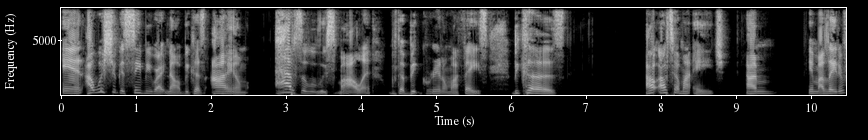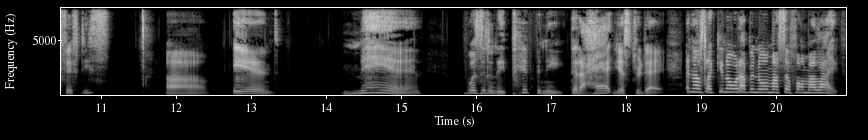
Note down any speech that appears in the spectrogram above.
and I wish you could see me right now because I am absolutely smiling with a big grin on my face because I'll, I'll tell my age. I'm in my later fifties. Uh, and man, was it an epiphany that I had yesterday? And I was like, you know what? I've been knowing myself all my life,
